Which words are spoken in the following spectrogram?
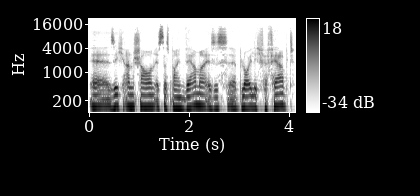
äh, sich anschauen. Ist das Bein wärmer? Ist es äh, bläulich verfärbt?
